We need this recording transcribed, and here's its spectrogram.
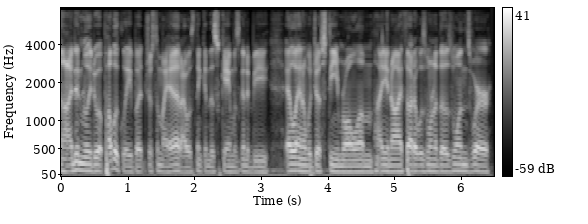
Uh, I didn't really do it publicly, but just in my head, I was thinking this game was going to be Atlanta would just steamroll them. I, you know, I thought it was one of those ones where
